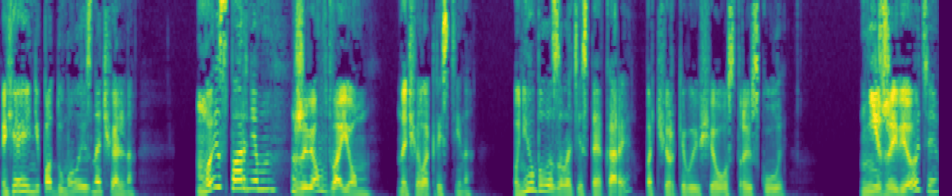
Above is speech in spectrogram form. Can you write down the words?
я и не подумала изначально. «Мы с парнем живем вдвоем», — начала Кристина. У нее было золотистое каре, подчеркивающее острые скулы. «Не живете,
